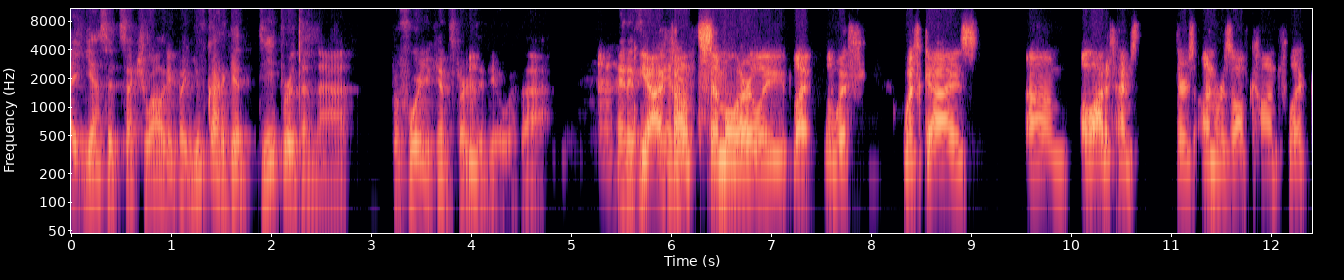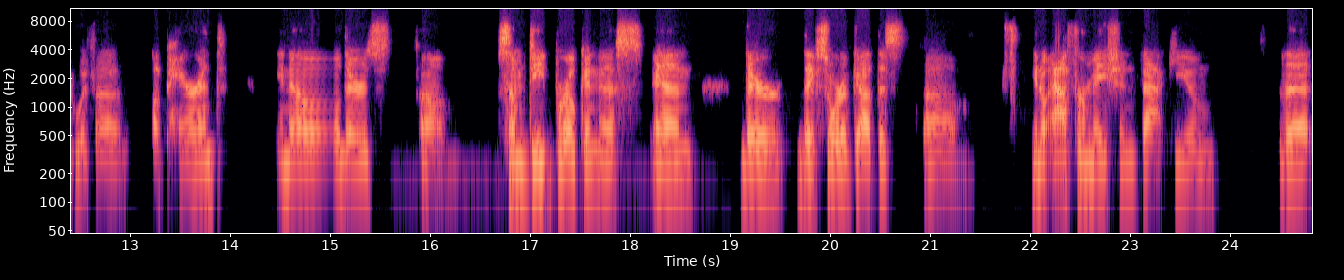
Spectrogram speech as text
uh, yes, it's sexuality, but you've got to get deeper than that before you can start mm-hmm. to deal with that. And if yeah, I found it, similarly like with with guys, um, a lot of times there's unresolved conflict with a, a parent you know there's um, some deep brokenness and they're they've sort of got this um, you know affirmation vacuum that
